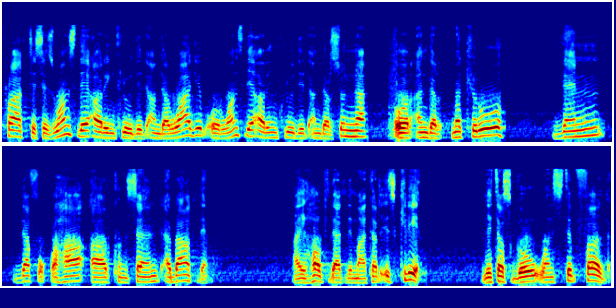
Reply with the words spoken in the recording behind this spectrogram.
practices, once they are included under wajib or once they are included under sunnah or under makruh, then the fuqaha are concerned about them. I hope that the matter is clear. Let us go one step further.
